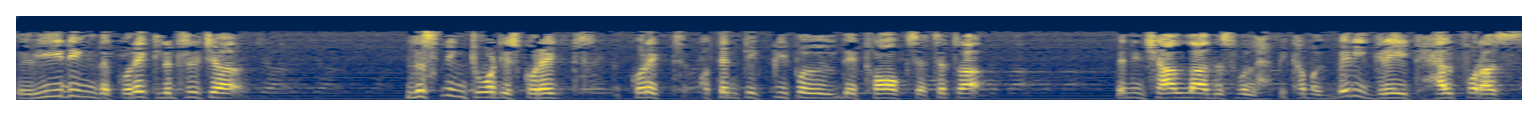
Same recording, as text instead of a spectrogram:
reading the correct literature, listening to what is correct, correct, authentic people, their talks, etc., then inshallah this will become a very great help for us.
